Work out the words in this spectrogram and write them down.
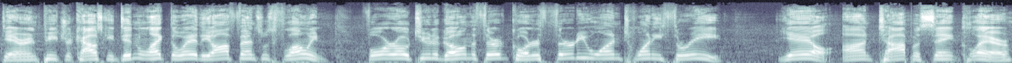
Darren Petrakowski. Didn't like the way the offense was flowing. 4.02 to go in the third quarter, 31 23. Yale on top of St. Clair.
